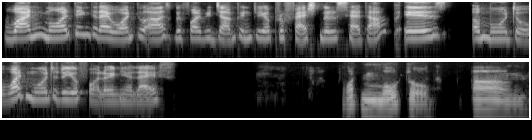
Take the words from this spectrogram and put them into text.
one more thing that I want to ask before we jump into your professional setup is a motto. What motto do you follow in your life? What motto? Um,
